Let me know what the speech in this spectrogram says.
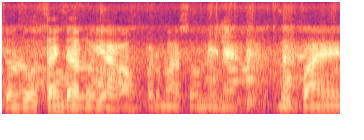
ကျွန်တော်တို့တိုင်းတာလို့ရအောင်ပထမဆုံးအနေနဲ့ mobile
